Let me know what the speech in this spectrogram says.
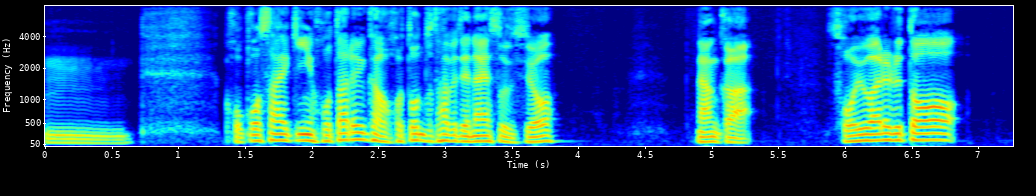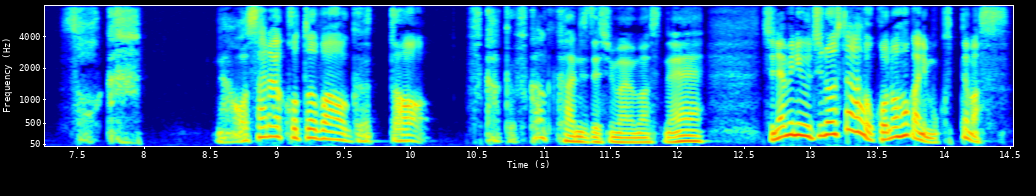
うーん。ここ最近ホタルイカはほとんど食べてないそうですよ。なんかそう言われるとそうか。なおさら言葉をぐっと深く深く感じてしまいますね。ちなみにうちのスタッフこの他にも食ってます。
